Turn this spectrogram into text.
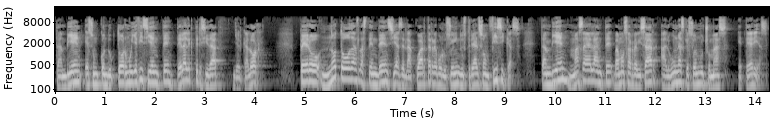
También es un conductor muy eficiente de la electricidad y el calor. Pero no todas las tendencias de la cuarta revolución industrial son físicas. También más adelante vamos a revisar algunas que son mucho más etéreas.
